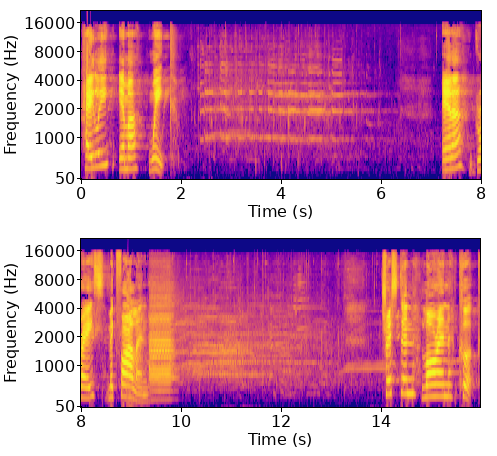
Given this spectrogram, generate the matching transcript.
Haley Emma Wink. Anna Grace McFarland. Tristan Lauren Cook.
